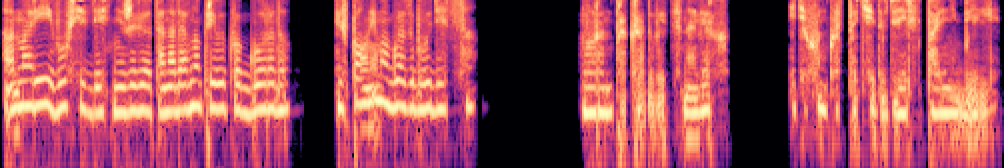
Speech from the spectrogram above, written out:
А Ан-Мария вовсе здесь не живет, она давно привыкла к городу и вполне могла заблудиться. Лорен прокрадывается наверх и тихонько стучит в дверь спальни Билли.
